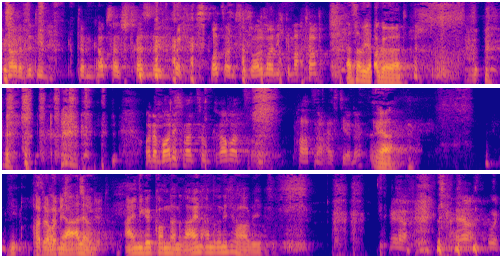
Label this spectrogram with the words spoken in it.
Genau, dann, sind die, dann gab es halt Stress, weil die Spots auch nicht so doll waren, die ich gemacht habe. Das habe ich auch gehört. Und dann wollte ich mal zum Grabatz Partner, heißt ihr, ne? Ja. Wie, Hat aber nicht ja alle. Einige kommen dann rein, andere nicht, Fabi. Ja, ja, gut.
